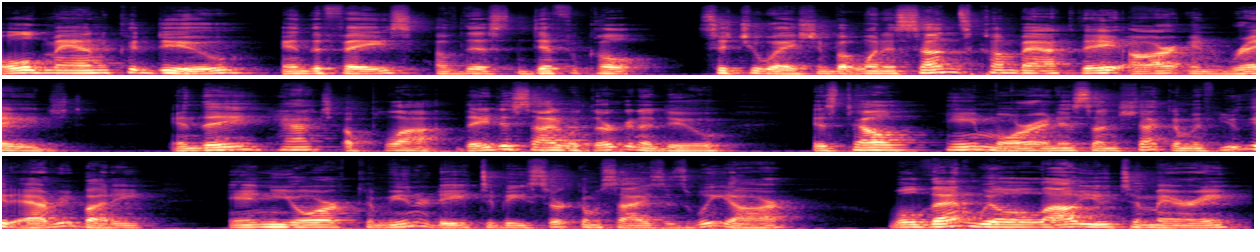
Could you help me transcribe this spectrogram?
old man could do in the face of this difficult situation. But when his sons come back, they are enraged and they hatch a plot. They decide what they're going to do is tell Hamor and his son Shechem if you get everybody in your community to be circumcised as we are, well, then we'll allow you to marry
